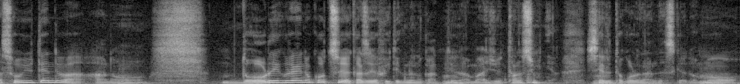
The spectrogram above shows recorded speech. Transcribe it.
らそういう点ではあの、どれぐらいのこう強い風が吹いてくるのかっていうのはまあ非常に楽しみにはしているところなんですけども、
